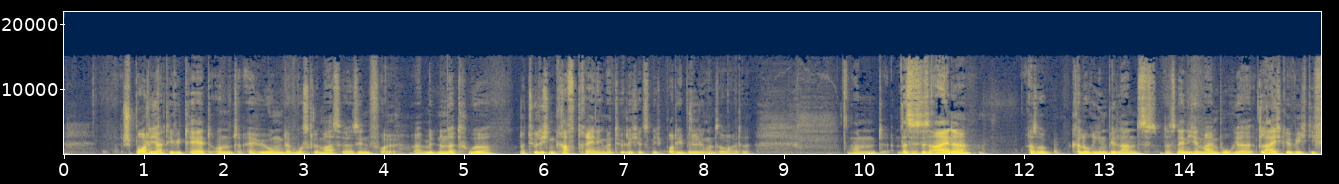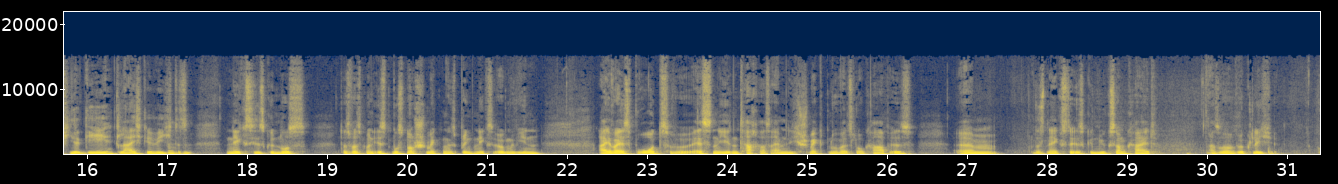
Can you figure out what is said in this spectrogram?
sportliche Aktivität und Erhöhung der Muskelmasse sinnvoll. Äh, mit einem Natur, natürlichen Krafttraining natürlich, jetzt nicht Bodybuilding und so weiter. Und das ist das eine. Also Kalorienbilanz, das nenne ich in meinem Buch ja Gleichgewicht, die 4G Gleichgewicht. Mhm. Das nächste ist Genuss. Das, was man isst, muss noch schmecken. Es bringt nichts, irgendwie ein Eiweißbrot zu essen jeden Tag, was einem nicht schmeckt, nur weil es Low Carb ist. Ähm, das nächste ist Genügsamkeit. Also wirklich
